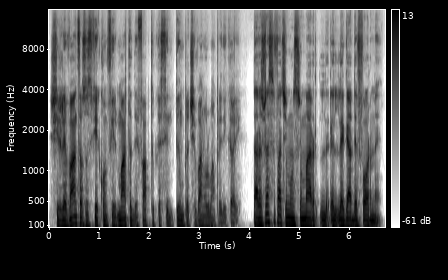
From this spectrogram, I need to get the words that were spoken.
și relevanța o să fie confirmată de faptul că se întâmplă ceva în urma predicării. Dar aș vrea să facem un sumar legat de forme.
